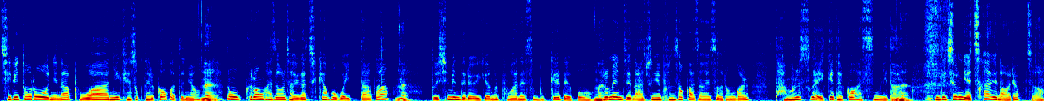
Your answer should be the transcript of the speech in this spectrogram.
질의 토론이나 보완이 계속 될 거거든요. 네. 그럼 그런 과정을 저희가 지켜보고 있다가 네. 또 시민들의 의견을 보완해서 묻게 되고 네. 그러면 이제 나중에 분석 과정에서 그런 걸 담을 수가 있게 될 것 같습니다. 네. 근데 지금 예측하기는 어렵죠.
